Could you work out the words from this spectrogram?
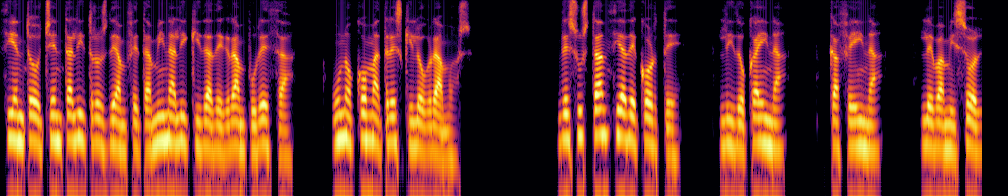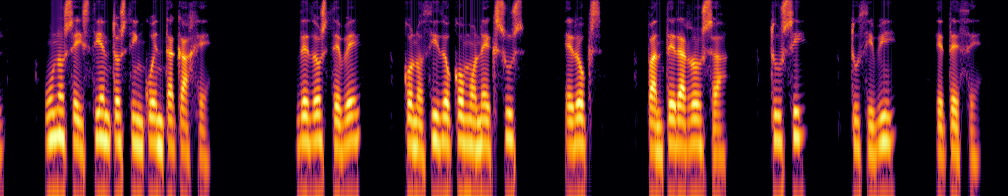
180 litros de anfetamina líquida de gran pureza, 1,3 kilogramos. De sustancia de corte, lidocaína, cafeína, levamisol, 1,650 kg. De 2CB, conocido como Nexus, Erox, Pantera Rosa, Tusi, Tucibí, etc.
